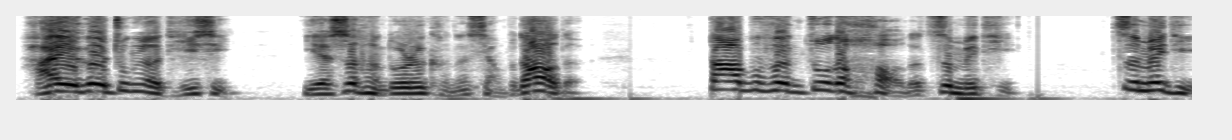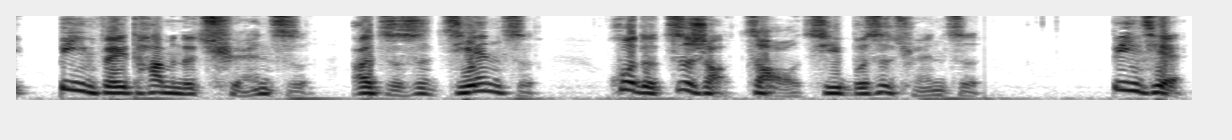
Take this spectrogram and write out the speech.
还有一个重要提醒，也是很多人可能想不到的，大部分做得好的自媒体，自媒体并非他们的全职，而只是兼职。或者至少早期不是全职，并且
